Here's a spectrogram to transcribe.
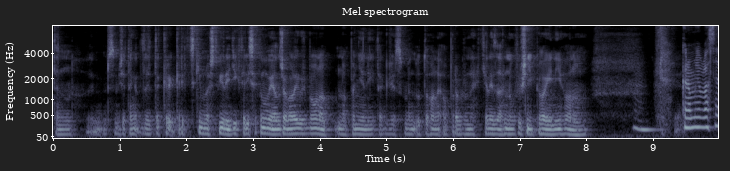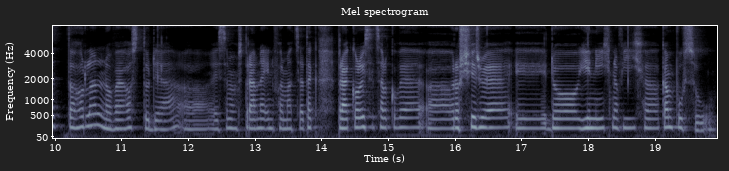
ten, myslím, že ten, ten kritické množství lidí, kteří se k tomu vyjadřovali, už bylo naplněný, takže jsme do toho neopravdu nechtěli zahrnout už nikoho jiného. No. Hmm. Kromě vlastně tohohle nového studia, uh, jestli mám správné informace, tak Prákolí se celkově uh, rozšiřuje i do jiných nových uh, kampusů.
